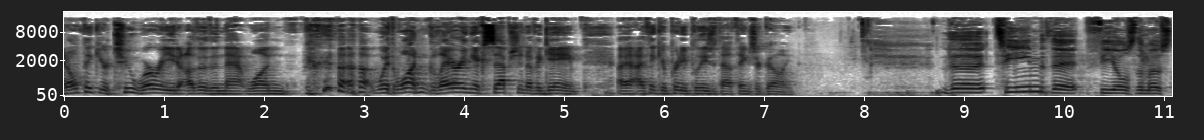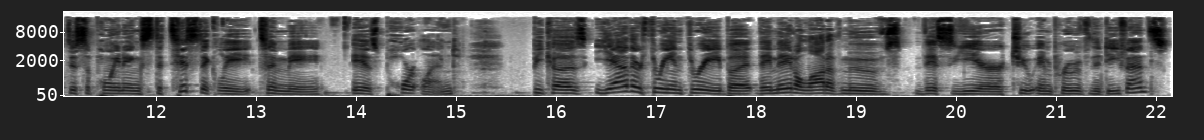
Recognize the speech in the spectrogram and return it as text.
I don't think you're too worried, other than that one, with one glaring exception of a game. I, I think you're pretty pleased with how things are going. The team that feels the most disappointing statistically to me is Portland. Because yeah, they're three and three, but they made a lot of moves this year to improve the defense.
